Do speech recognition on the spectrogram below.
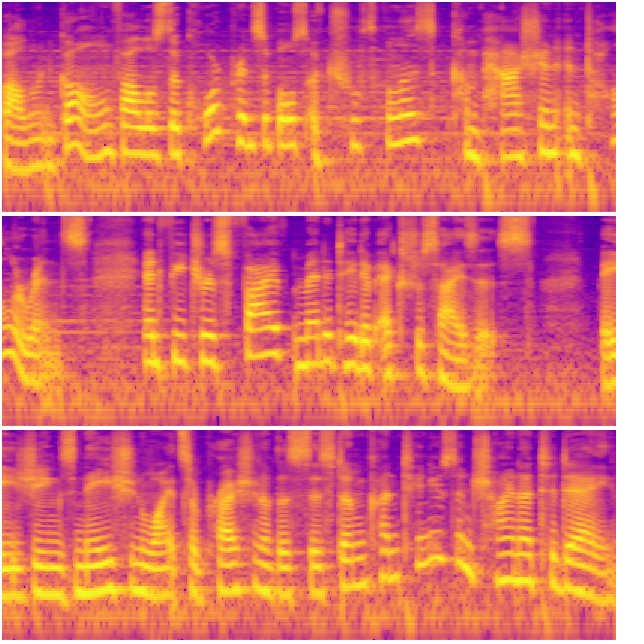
Falun Gong follows the core principles of truthfulness, compassion, and tolerance and features five meditative exercises. Beijing's nationwide suppression of the system continues in China today.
